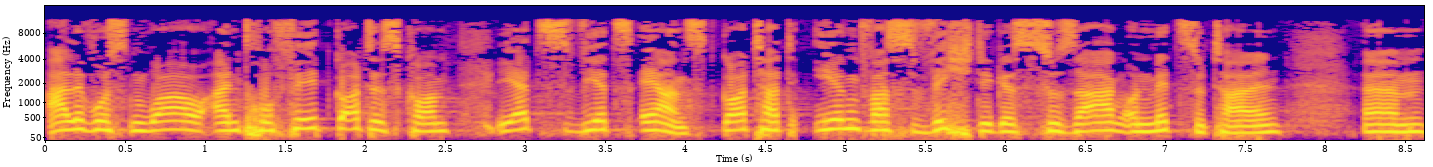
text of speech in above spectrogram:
Alle wussten, wow, ein Prophet Gottes kommt, jetzt wird's ernst. Gott hat irgendwas Wichtiges zu sagen und mitzuteilen. Ähm,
